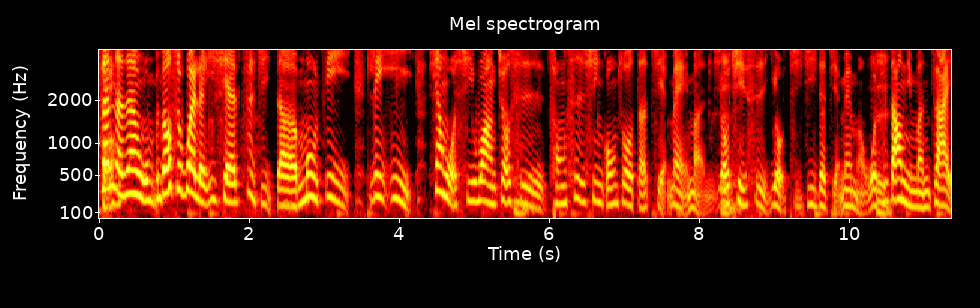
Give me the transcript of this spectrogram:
真的，真的，我们都是为了一些自己的目的利益。像我希望就是从事性工作的姐妹们，尤其是有鸡鸡的姐妹们，我知道你们在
